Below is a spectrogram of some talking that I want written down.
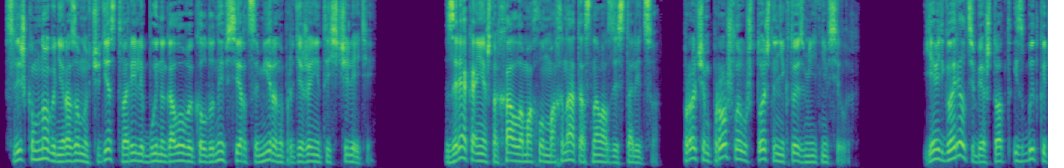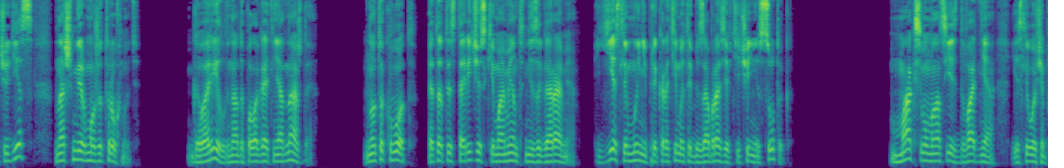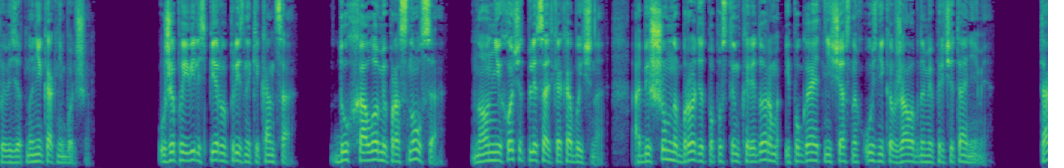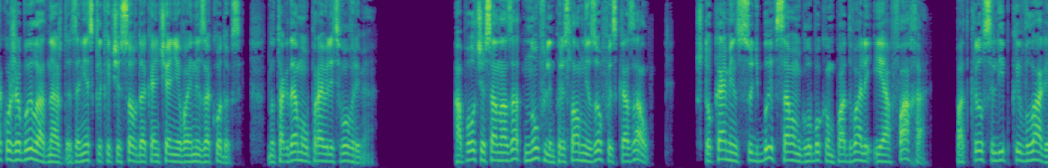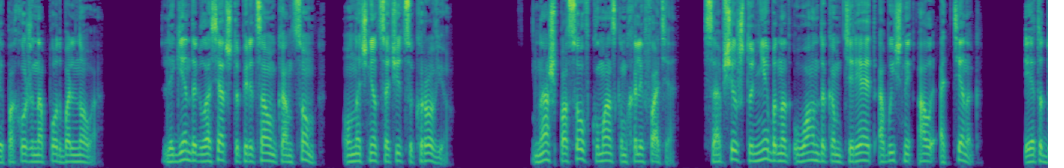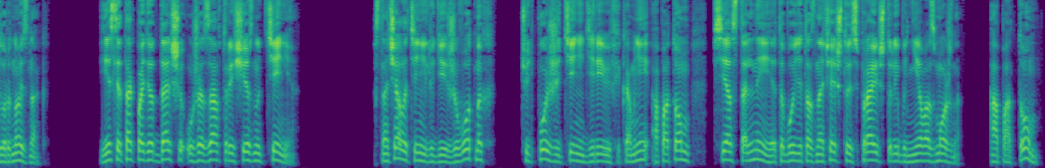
Слишком много неразумных чудес творили буйноголовые колдуны в сердце мира на протяжении тысячелетий. Зря, конечно, Халла Махун Махнат основал здесь столицу. Впрочем, прошлое уж точно никто изменить не в силах. Я ведь говорил тебе, что от избытка чудес наш мир может рухнуть. Говорил, и надо полагать, не однажды. Ну так вот, этот исторический момент не за горами. Если мы не прекратим это безобразие в течение суток, максимум у нас есть два дня, если очень повезет, но никак не больше. Уже появились первые признаки конца. Дух Халоми проснулся, но он не хочет плясать, как обычно, а бесшумно бродит по пустым коридорам и пугает несчастных узников жалобными причитаниями. Так уже было однажды, за несколько часов до окончания войны за кодекс, но тогда мы управились вовремя. А полчаса назад Нуфлин прислал мне зов и сказал, что камень судьбы в самом глубоком подвале Иофаха подкрылся липкой влагой, похожей на пот больного. Легенды гласят, что перед самым концом он начнет сочиться кровью. Наш посол в Куманском халифате сообщил, что небо над Уандаком теряет обычный алый оттенок, и это дурной знак. Если так пойдет дальше, уже завтра исчезнут тени. Сначала тени людей и животных, чуть позже тени деревьев и камней, а потом все остальные. Это будет означать, что исправить что-либо невозможно. А потом...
